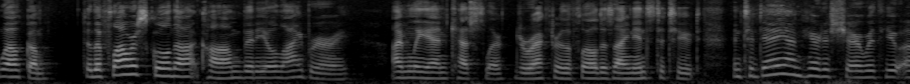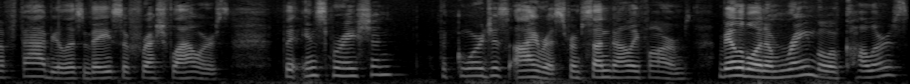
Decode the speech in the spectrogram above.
Welcome to the flowerschool.com video library. I'm Leanne Kesler, Director of the Floral Design Institute, and today I'm here to share with you a fabulous vase of fresh flowers. The inspiration, the gorgeous iris from Sun Valley Farms, available in a rainbow of colors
